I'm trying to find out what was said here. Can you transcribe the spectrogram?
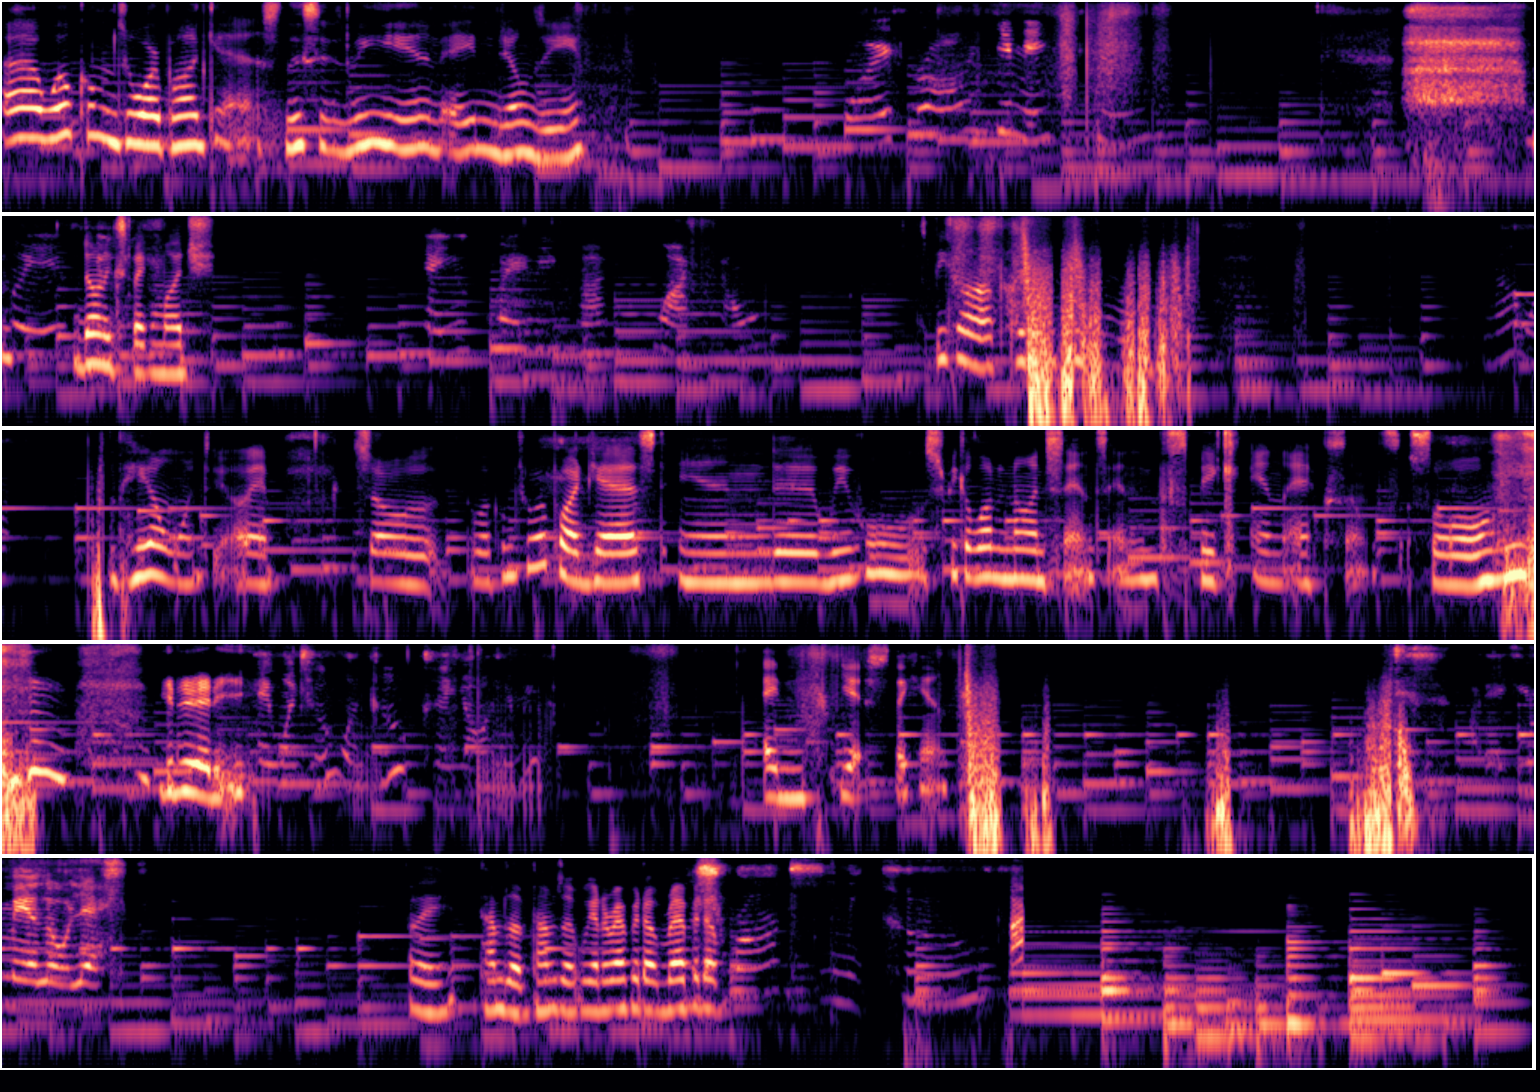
Uh, welcome to our podcast. This is me and Aden Jonesy. What's wrong, Jimmy? Don't expect much. Are you craving hot water? Speak up. No. He don't want to. Okay. So, welcome to our podcast, and uh, we will speak a lot of nonsense and speak in accents. So, get ready. Hey, one, two, one, two. Can y'all hear me? And yes, they can. Okay, give me a little less. Okay, time's up. Time's up. We gotta wrap it up. Wrap it up.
